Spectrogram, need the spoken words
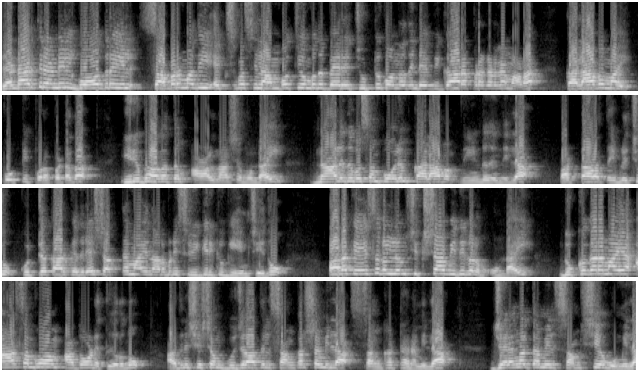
രണ്ടായിരത്തി രണ്ടിൽ ഗോദ്രയിൽ സബർമതി എക്സ്പ്രസിൽ അമ്പത്തിയൊമ്പത് പേരെ ചുട്ടുകൊന്നതിന്റെ വികാര പ്രകടനമാണ് കലാപമായി പൊട്ടിപ്പുറപ്പെട്ടത്. ഇരുഭാഗത്തും ആൾനാശമുണ്ടായി. നാല് ദിവസം പോലും കലാപം നീണ്ടു നിന്നില്ല. പട്ടാളത്തെ വിളിച്ചു. കുറ്റക്കാർക്കെതിരെ ശക്തമായ നടപടി സ്വീകരിക്കുകയും ചെയ്തു. പല കേസുകളിലും ശിക്ഷാവിധികളും ഉണ്ടായി. ദുഃഖകരമായ ആ സംഭവം അതോടെ തീർന്നു. അതിനുശേഷം ഗുജറാത്തിൽ സംഘർഷമില്ല സംഘട്ടനമില്ല. ജനങ്ങൾ തമ്മിൽ സംശയവുമില്ല.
